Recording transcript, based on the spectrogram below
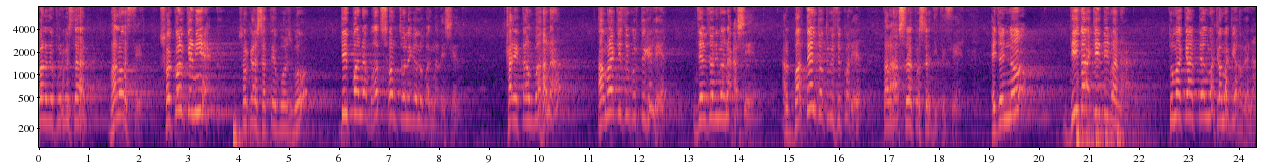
কলেজের প্রফেসর ভালো আছে। সকলকে নিয়ে সরকারের সাথে বসবো। তিপ্পান্ন বৎসর চলে গেল বাংলাদেশের। খালি তাল বাহানা। আমরা কিছু করতে গেলে জেল জরিমানা আসে আর বাতেল যত কিছু করে তারা আশ্রয় প্রশ্রয় দিতেছে। এই জন্য দিবা কি দিবা না, তোমাকে আর তেল মাখামাখি হবে না।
